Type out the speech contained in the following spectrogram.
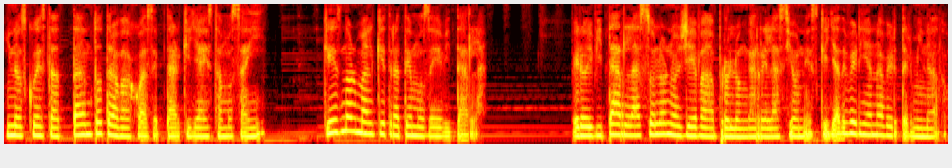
y nos cuesta tanto trabajo aceptar que ya estamos ahí, que es normal que tratemos de evitarla. Pero evitarla solo nos lleva a prolongar relaciones que ya deberían haber terminado,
